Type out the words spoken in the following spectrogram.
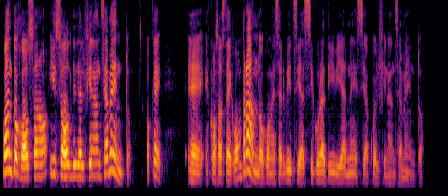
Quanto costano i soldi del finanziamento, ok? E, cosa stai comprando come servizi assicurativi annessi a quel finanziamento.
